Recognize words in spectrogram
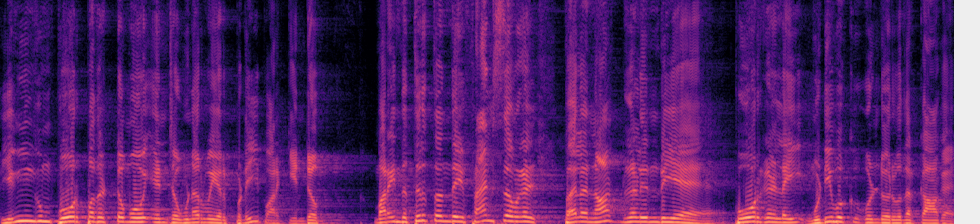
எங்கும் போர் பதட்டமோ என்ற உணர்வு ஏற்படி பார்க்கின்றோம். மறைந்த திருத்தந்தை பிரான்ஸ் அவர்கள் பல நாட்களினுடைய போர்களை முடிவுக்கு கொண்டு வருவதற்காக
